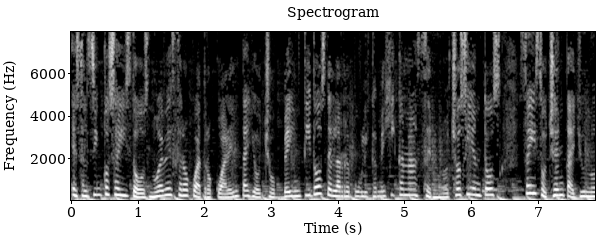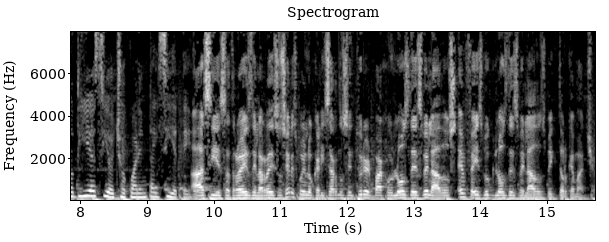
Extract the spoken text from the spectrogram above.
Es el 562-904-4822 de la República Mexicana, 01800-681-1847. Así es, a través de las redes sociales pueden localizarnos en Twitter bajo Los Desvelados, en Facebook Los Desvelados, Víctor Camacho.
